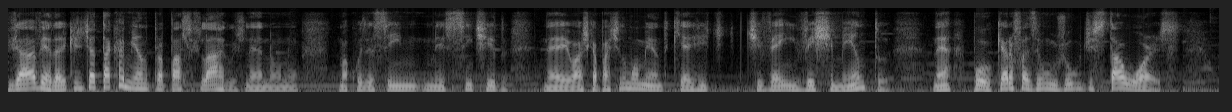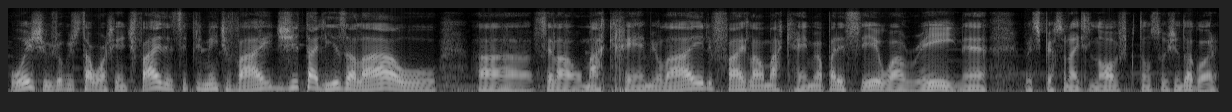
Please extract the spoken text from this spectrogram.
já a verdade é que a gente já está caminhando para passos largos, né? Numa coisa assim nesse sentido, né? Eu acho que a partir do momento que a gente tiver investimento, né? Pô, eu quero fazer um jogo de Star Wars. Hoje, o jogo de Star Wars que a gente faz, ele simplesmente vai, digitaliza lá o, a, sei lá, o Mark Hamill lá, ele faz lá o Mark Hamill aparecer, o Array, né, esses personagens novos que estão surgindo agora.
